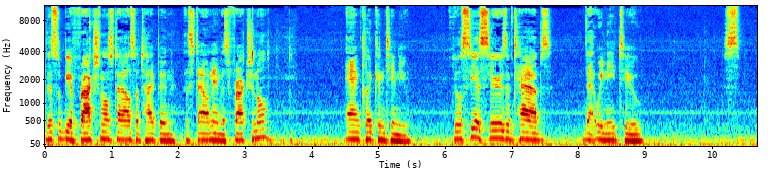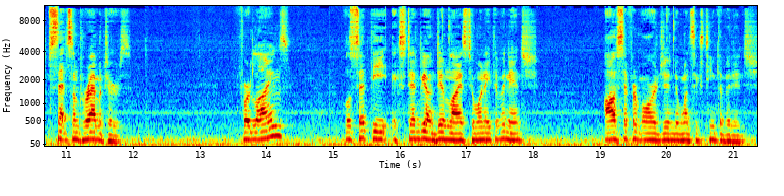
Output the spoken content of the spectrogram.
this will be a fractional style, so type in the style name is fractional and click continue. You'll see a series of tabs that we need to set some parameters. For lines, we'll set the extend beyond dim lines to 1 8th of an inch, offset from origin to 1 16th of an inch.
